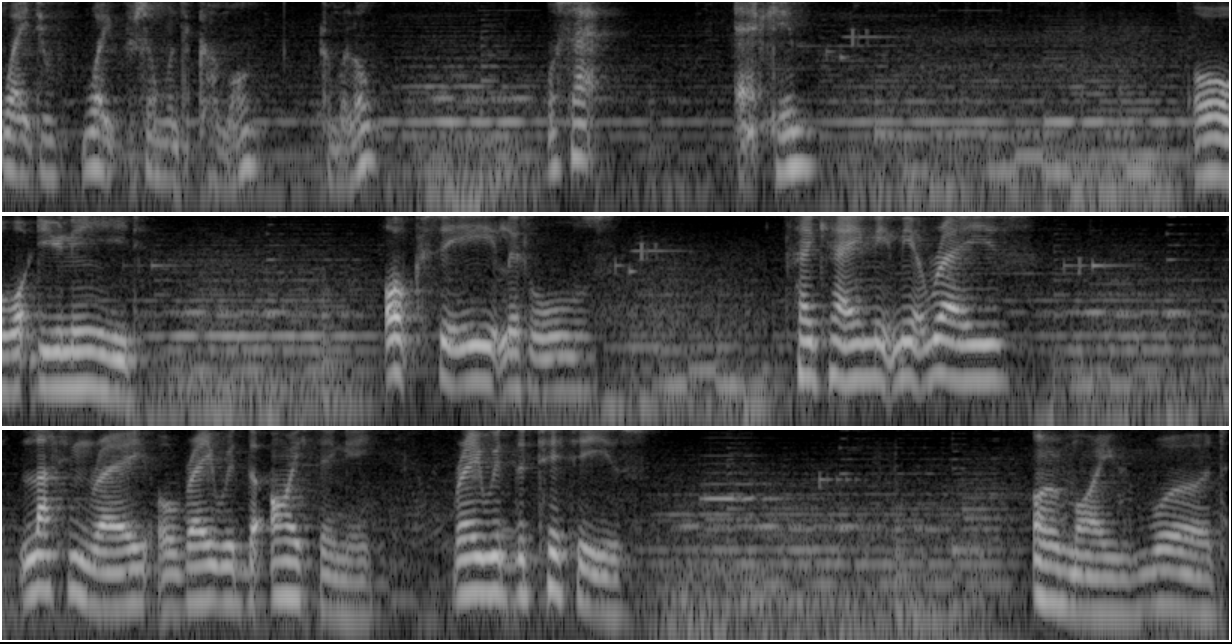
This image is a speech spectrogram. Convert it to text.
Wait to wait for someone to come on. Come along. What's that? Heck him. Oh, what do you need? Oxy Littles. KK, meet me at Ray's. Latin Ray or Ray with the eye thingy? Ray with the titties. Oh my word.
